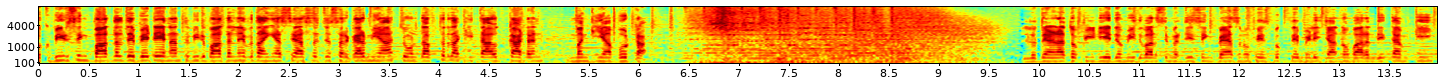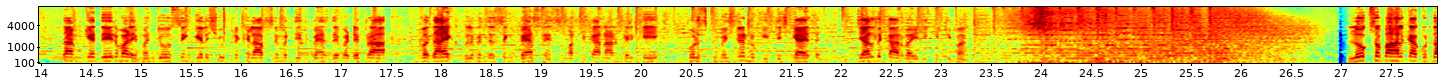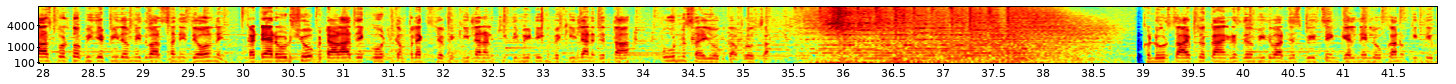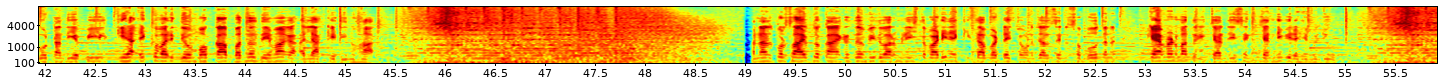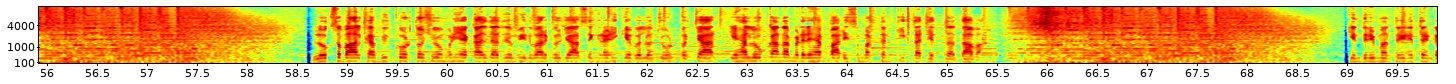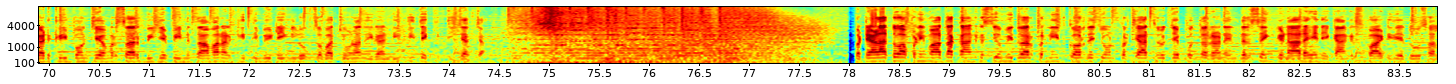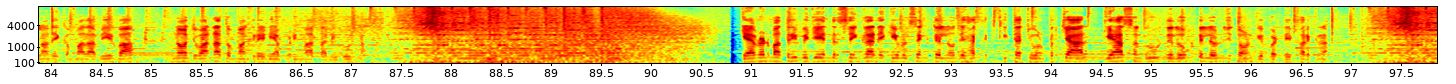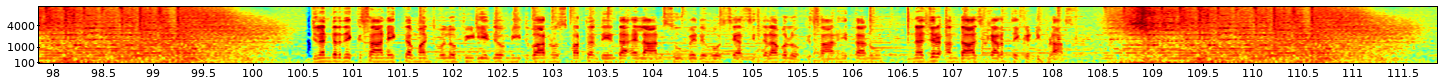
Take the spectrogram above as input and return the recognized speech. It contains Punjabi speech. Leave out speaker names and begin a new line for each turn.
ਸੁਖਬੀਰ ਸਿੰਘ ਬਾਦਲ ਦੇ ਬੇਟੇ ਅਨੰਤਵੀਰ ਬਾਦਲ ਨੇ ਵਧਾਈਆਂ ਸਿਆਸਤ 'ਚ ਸਰਗਰਮੀਆਂ, ਚੋਣ ਦਫ਼ਤਰ ਦਾ ਕੀਤਾ ਉਦਘਾਟਨ, ਮੰਗੀਆਂ ਵੋਟਾਂ। ਲੁਧਿਆਣਾ ਤੋਂ ਪੀਡੀਏ ਦੇ ਉਮੀਦਵਾਰ ਸਿਮਰਜੀਤ ਸਿੰਘ ਬੈਂਸ ਨੂੰ ਫੇਸਬੁੱਕ ਤੇ ਮਿਲੀ ਜਾਨੋਂ ਮਾਰਨ ਦੀ ਧਮਕੀ। ਧਮਕੀਆਂ ਦੇਣ ਵਾਲੇ ਮਨਜੋਤ ਸਿੰਘ ਗਿੱਲ, ਸ਼ੂਟਰ ਖਿਲਾਫ ਸਿਮਰਜੀਤ ਬੈਂਸ ਦੇ ਵੱਡੇ ਭਰਾ, ਵਿਧਾਇਕ ਬਲਵਿੰਦਰ ਸਿੰਘ ਬੈਂਸ ਨੇ ਸਮਰਥਕਾਂ ਨਾਲ ਮਿਲ ਕੇ ਪੁਲਿਸ ਕਮਿਸ਼ਨਰ ਨੂੰ ਕੀਤੀ ਸ਼ਿਕਾਇਤ। ਜਲਦ ਕਾਰਵਾਈ ਦੀ ਕੀਤੀ ਮੰਗ। ਲੋਕ ਸਭਾ ਹਲਕਾ ਗੁਰਦਾਸਪੁਰ ਤੋਂ ਬੀਜੇਪੀ ਦੇ ਉਮੀਦਵਾਰ ਸਨੀ ਦਿਓਲ ਨੇ ਕੱਢਿਆ ਰੋਡ ਸ਼ੋਅ। ਬਟਾਲਾ ਦੇ ਕੋਰਟ ਕੰਪਲੈਕਸ 'ਚ ਵਕੀਲਾਂ ਨਾਲ ਕੀਤੀ ਮੀਟਿੰਗ। ਵਕੀਲਾਂ ਨੇ ਦਿੱਤਾ ਪੂਰਨ ਸਹਿਯੋਗ ਦਾ ਭਰੋਸਾ। ਖੰਡੂਰ ਸਾਹਿਬ ਤੋਂ ਕਾਂਗਰਸ ਦੇ ਉਮੀਦਵਾਰ ਜਸਬੀਰ ਸਿੰਘ ਗਿੱਲ ਨੇ ਲੋਕਾਂ ਨੂੰ ਕੀਤੀ ਵੋਟਾਂ ਦੀ ਅਪੀਲ, ਕਿਹਾ ਇੱਕ ਵਾਰੀ ਦਿਓ ਮੌਕਾ, ਬਦਲ ਦੇਵਾਂਗਾ ਇਲਾਕੇ ਦੀ ਨੁਹਾਰ। ਅਨੰਦਪੁਰ ਸਾਹਿਬ ਤੋਂ ਕਾਂਗਰਸ ਦੇ ਉਮੀਦਵਾਰ ਮਨੀਸ਼ ਤਿਵਾੜੀ ਨੇ ਕੀਤਾ ਵੱਡੇ ਚੋਣ ਜਲਸੇ ਨੂੰ ਸੰਬੋਧਨ। ਕੈਬਨਿਟ ਮੰਤਰੀ ਚਰਨਜੀਤ ਸਿੰਘ ਚੰਨੀ ਵੀ ਰਹੇ ਮੌਜੂਦ। ਲੋਕ ਸਭਾ ਹਲਕਾ ਫਰੀਦਕੋਟ ਤੋਂ ਸ਼੍ਰੋਮਣੀ ਅਕਾਲੀ ਦਲ ਦੇ ਉਮੀਦਵਾਰ ਗੁਲਜ਼ਾਰ ਸਿੰਘ ਰਣੀਕੇ ਵੱਲੋਂ ਚੋਣ ਪ੍ਰਚਾਰ ਕਿਹਾ ਲੋਕਾਂ ਦਾ ਮਿਲ ਰਿਹਾ ਭਾਰੀ ਸਮਰਥਨ ਕੀਤਾ ਜਿੱਤ ਦਾ ਦਾਅਵਾ। ਕੇਂਦਰੀ ਮੰਤਰੀ ਨਿਤਿਨ ਗਡਕਰੀ ਪਹੁੰਚੇ ਅੰਮ੍ਰਿਤਸਰ। ਬੀਜੇਪੀ ਨੇਤਾਵਾਂ ਨਾਲ ਕੀਤੀ ਮੀਟਿੰਗ। ਲੋਕ ਸਭਾ ਚੋਣਾਂ ਦੀ ਰਣਨੀਤੀ ਤੇ ਕੀਤੀ ਚਰਚਾ। ਪਟਿਆਲਾ ਤੋਂ ਆਪਣੀ ਮਾਤਾ ਕਾਂਗਰਸੀ ਉਮੀਦਵਾਰ ਪ੍ਰਨੀਤ ਕੌਰ ਦੇ ਚੋਣ ਪ੍ਰਚਾਰ 'ਚ ਰੁੱਝੇ ਪੁੱਤਰ ਰਣਿੰਦਰ ਸਿੰਘ ਗਿਣਾ ਰਹੇ ਨੇ। ਕਾਂਗਰਸ ਪਾਰਟੀ ਦੇ 2 ਸਾਲਾਂ ਦੇ ਕੰਮਾਂ ਦਾ ਵੇਰਵਾ। ਨੌਜਵਾਨਾਂ ਤੋਂ ਮੰਗ ਰਹੇ ਨੇ ਆਪਣੀ ਮਾਤਾ ਲਈ ਵੋਟਾਂ। ਕੈਬਨਿਟ ਮੰਤਰੀ ਵਿਜੇਂਦਰ ਸਿੰਗਲਾ ਨੇ ਕੇਵਲ ਸਿੰਘ ਢਿੱਲੋਂ ਦੇ ਹੱਕ 'ਚ ਕੀਤਾ ਚੋਣ ਪ੍ਰਚਾਰ, ਕਿਹਾ ਸੰਗਰੂਰ ਦੇ ਲੋਕ ਢਿੱਲੋਂ ਨੂੰ ਜਿਤਾਉਣਗੇ ਵੱਡੇ ਫ਼ਰਕ ਨਾਲ ਜਲੰਧਰ ਦੇ ਕਿਸਾਨ ਏਕਤਾ ਮੰਚ ਵੱਲੋਂ ਪੀਡੀਏ ਦੇ ਉਮੀਦਵਾਰ ਨੂੰ ਸਮਰਥਨ ਦੇਣ ਦਾ ਐਲਾਨ ਸੂਬੇ ਦੇ ਹੋਰ ਸਿਆਸੀ ਦਲਾਂ ਵੱਲੋਂ ਕਿਸਾਨ ਹਿੱਤਾਂ ਨੂੰ ਨਜ਼ਰ ਅੰਦਾਜ਼ ਕਰਨ ਤੇ ਕੱਢੀ ਪੜਾਸ।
